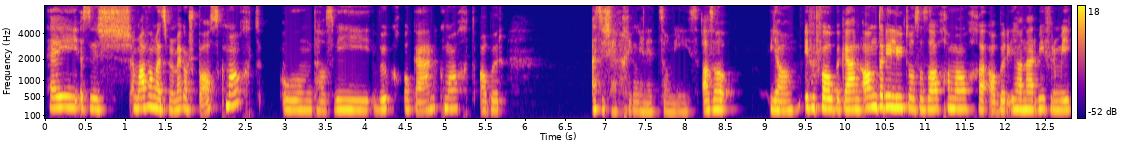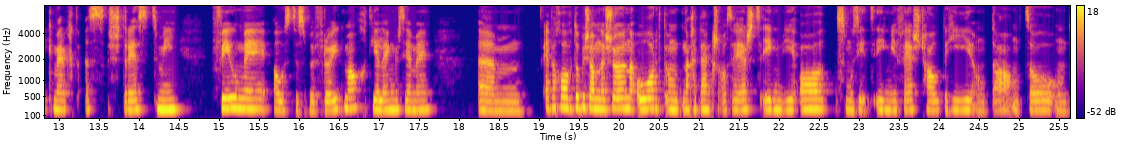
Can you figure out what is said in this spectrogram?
Hey, es ist, am Anfang hat es mir mega Spass gemacht und habe es wie wirklich auch gerne gemacht, aber es ist einfach irgendwie nicht so mies. Also, ja, ich verfolge gerne andere Leute, die so Sachen machen, aber ich habe dann wie für mich gemerkt, es stresst mich viel mehr, als das mir Freude macht, je länger, je mehr. Ähm, einfach auch, du bist an einem schönen Ort und nachher denkst du als erstes irgendwie, oh, das muss ich jetzt irgendwie festhalten hier und da und so und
